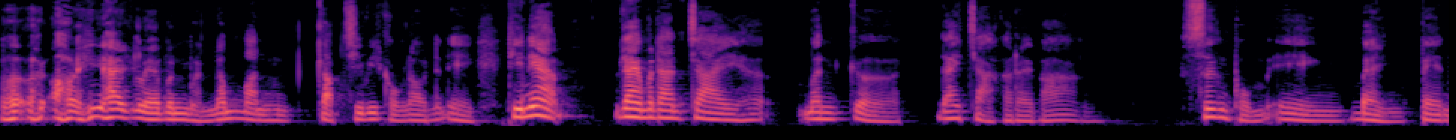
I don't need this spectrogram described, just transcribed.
เออเอาง่ายๆเลยมันเหมือนน้ำมันกับชีวิตของเรานั่นเอง ทีเนี้ยแรงบันดาลใจฮะมันเกิดได้จากอะไรบ้าง ซึ่งผมเองแบ่งเป็น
